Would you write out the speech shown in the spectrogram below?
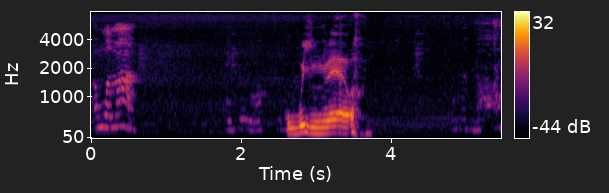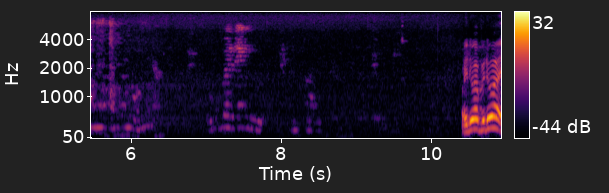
เอาหมดมาใครตัวกูวิ่งแล้วไปเด้งอยู่ไปด้วยไปด้วย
